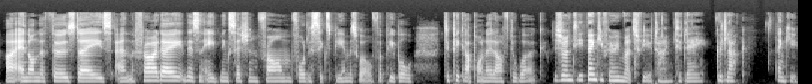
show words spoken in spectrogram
Uh, and on the Thursdays and the Friday, there's an evening session from 4 to 6 p.m. as well for people to pick up on it after work. Jonty, thank you very much for your time today. Good luck. Thank you.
